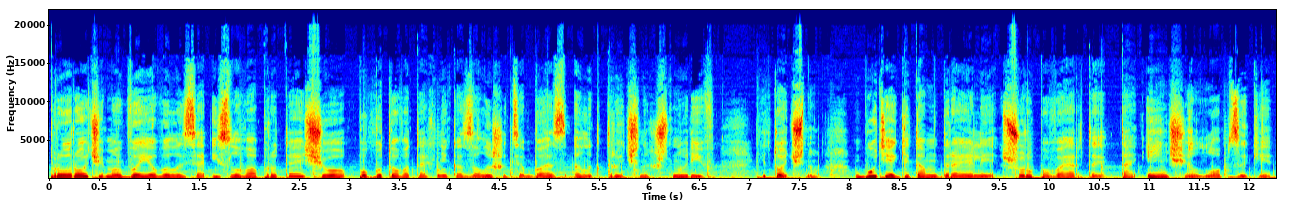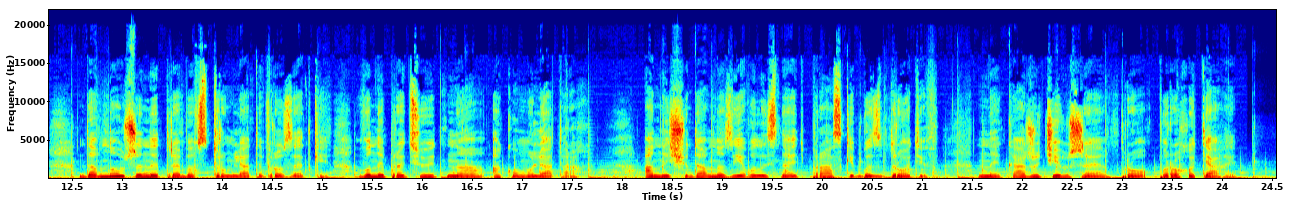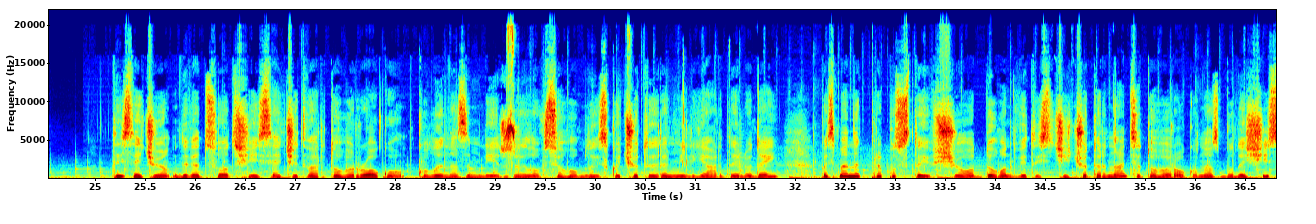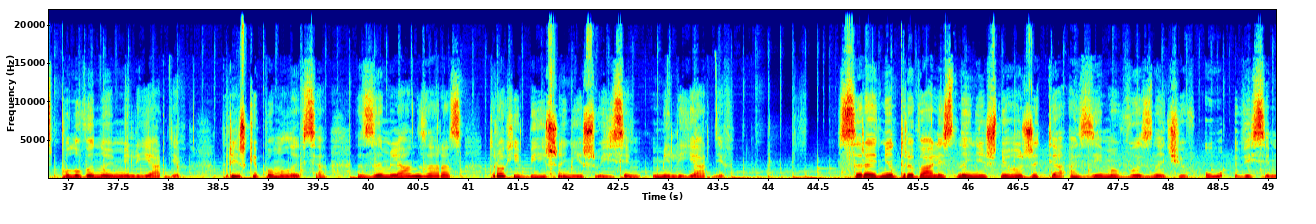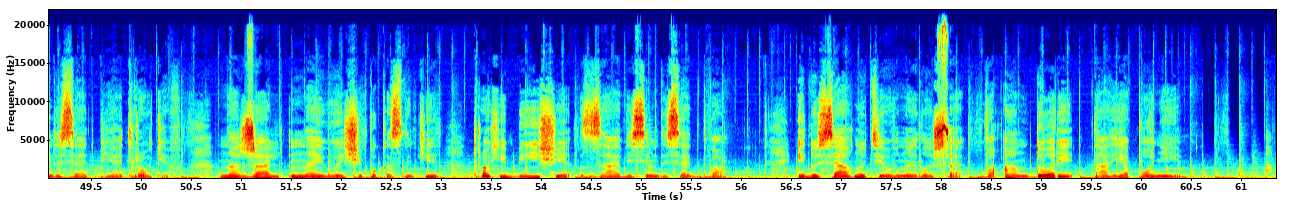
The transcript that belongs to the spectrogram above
Пророчими виявилися і слова про те, що побутова техніка залишиться без електричних шнурів. І точно, будь-які там дрелі, шуруповерти та інші лобзики давно вже не треба встромляти в розетки, вони працюють на акумуляторах. А нещодавно з'явились навіть праски без дротів, не кажучи вже про порохотяги. 1964 року, коли на землі жило всього близько 4 мільярди людей, письменник припустив, що до 2014 року нас буде 6,5 мільярдів. Трішки помилився. Землян зараз трохи більше ніж 8 мільярдів. Середню тривалість нинішнього життя Азімов визначив у 85 років. На жаль, найвищі показники трохи більші за 82. І досягнуті вони лише в Андорі та Японії.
